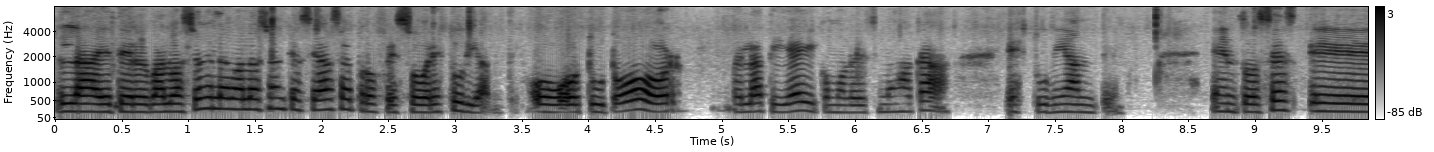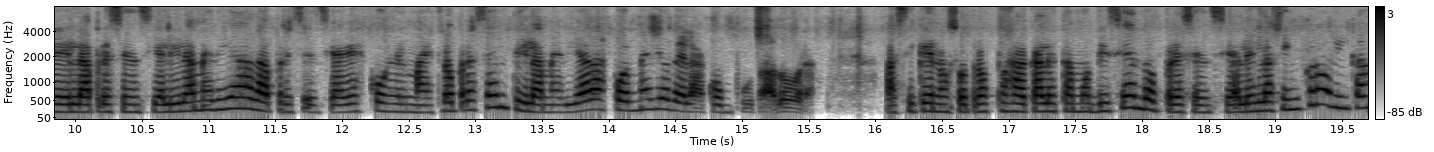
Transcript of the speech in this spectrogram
La heteroevaluación es la evaluación que se hace profesor-estudiante o tutor, ¿verdad? TA, como le decimos acá, estudiante. Entonces, eh, la presencial y la mediada, presencial es con el maestro presente y la mediada es por medio de la computadora. Así que nosotros pues acá le estamos diciendo presencial es la sincrónica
